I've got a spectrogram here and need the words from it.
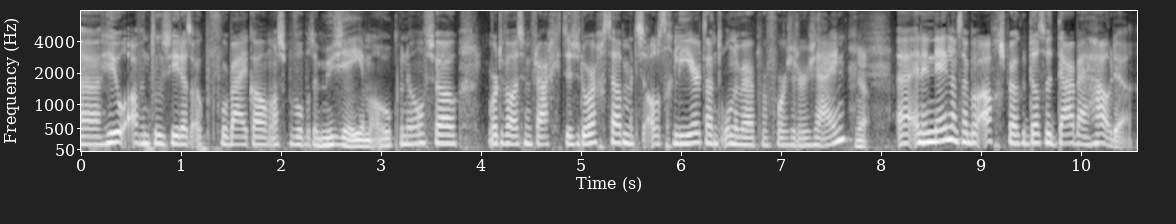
Eh, heel af en toe zie je dat ook voorbij komen als ze bijvoorbeeld een museum openen of zo. Er wordt wel eens een vraagje tussendoor gesteld, maar het is altijd gelieerd aan het onderwerp waarvoor ze er zijn. Ja. Eh, en in Nederland hebben we afgesproken dat we het daarbij houden.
